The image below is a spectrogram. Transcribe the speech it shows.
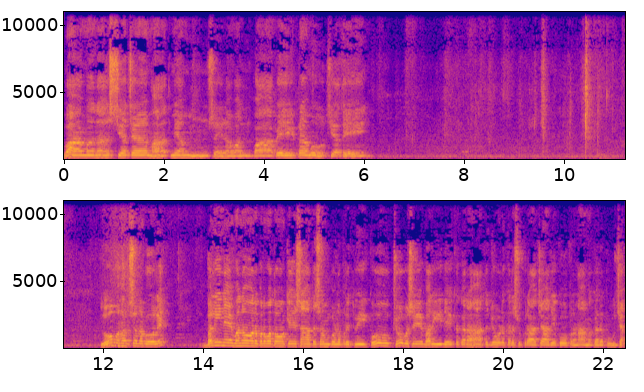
वामनस्य च माहात्म्यं शृण्वन् पापे प्रमुच्यते। लोमहर्षण बोले बलि ने वनों और पर्वतों के साथ संपूर्ण पृथ्वी को क्षोभ से भरी देख कर हाथ जोड़कर शुक्राचार्य को प्रणाम कर पूछा,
